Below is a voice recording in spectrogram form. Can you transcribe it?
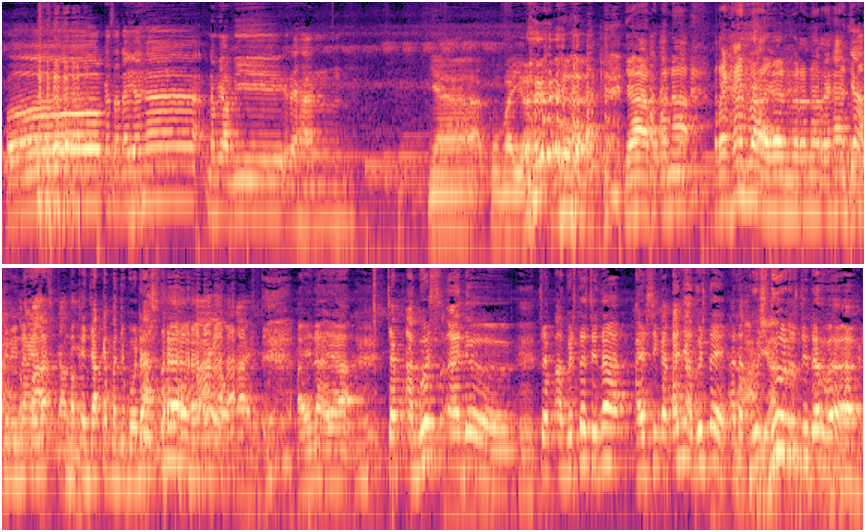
Oh, kasadayana nami abi Rehan nya kumaha ya pokoknya rehan lah ya ngaranna rehan Ya, tepat ayeuna sekali. make jaket baju bodas. Hai, oke. Ayeuna ya Cep Agus aduh. Cep Agus teh cenah aya singkatannya Agus teh anak Gus iya. Dur mah.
